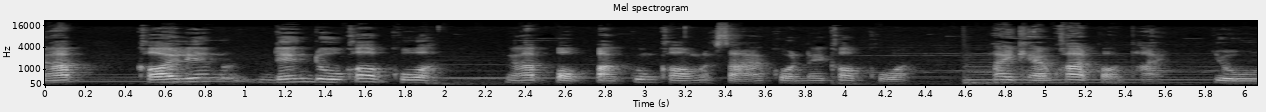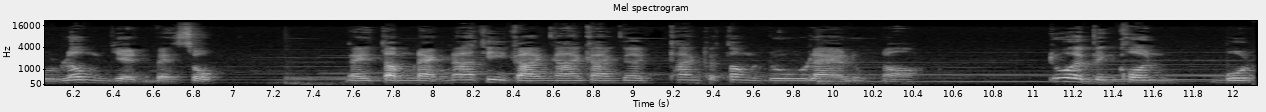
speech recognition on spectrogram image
นะครับคอยเลี้ยงเลี้ยงดูครอบครัวนะครับปกปักคุ้มครองรักษาคนในครอบครัว ให้แคล้วคลาดปลอดภัย อยู่ร่มเย็นเป็นสุข ในตำแหน่งหน้าที่การงานการเงินท่านก็ต้องดูแลลูกน้อง ด้วยเป็นคนบุญ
